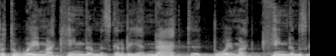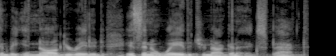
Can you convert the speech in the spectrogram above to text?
But the way my kingdom is going to be enacted, the way my kingdom is going to be inaugurated, is in a way that you're not going to expect.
